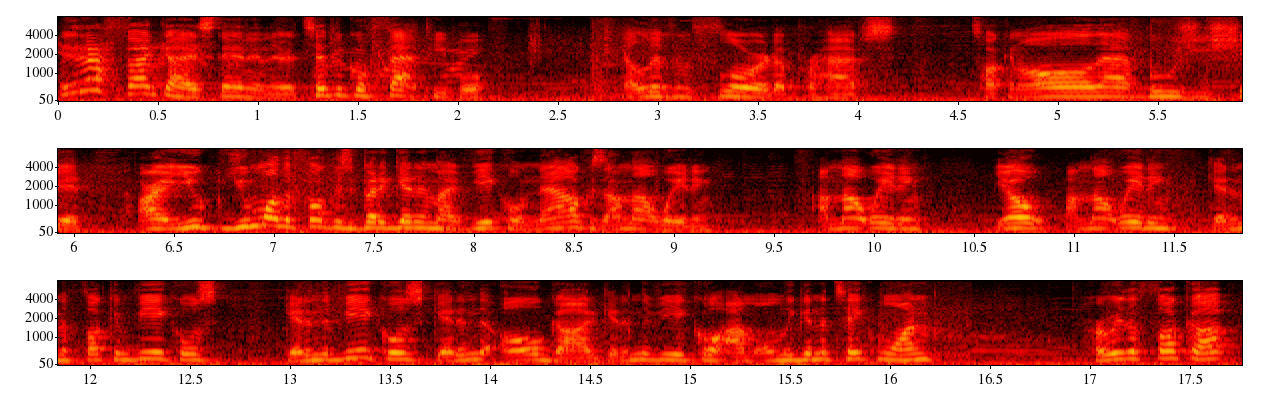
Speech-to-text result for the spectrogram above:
Look at that fat guy standing there. Typical fat people that live in Florida, perhaps. Talking all that bougie shit. Alright, you, you motherfuckers better get in my vehicle now, because I'm not waiting. I'm not waiting. Yo, I'm not waiting. Get in the fucking vehicles. Get in the vehicles. Get in the... Oh, God. Get in the vehicle. I'm only going to take one. Hurry the fuck up.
